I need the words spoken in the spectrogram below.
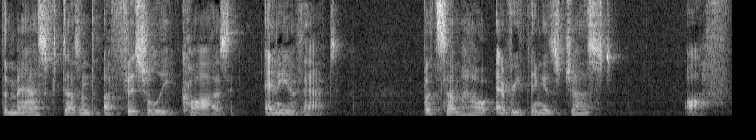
The mask doesn't officially cause any of that, but somehow everything is just off.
